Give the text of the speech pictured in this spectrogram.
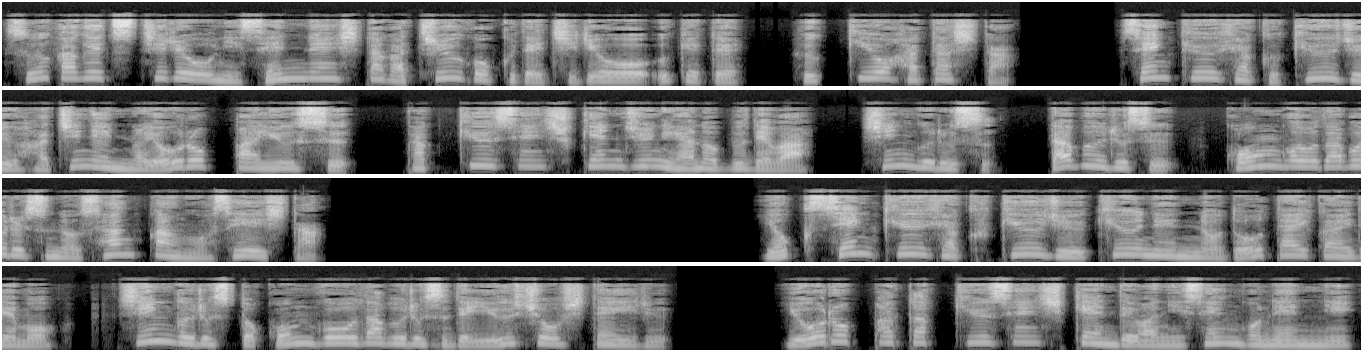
数ヶ月治療に専念したが中国で治療を受けて復帰を果たした。1998年のヨーロッパユース卓球選手権ジュニアの部ではシングルス、ダブルス、混合ダブルスの3冠を制した。翌1999年の同大会でも、シングルスと混合ダブルスで優勝している。ヨーロッパ卓球選手権では2005年に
